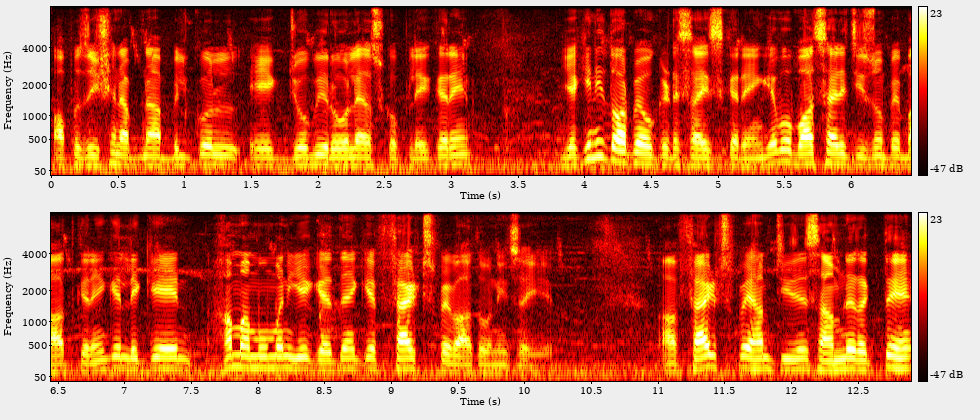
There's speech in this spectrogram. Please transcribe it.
اپوزیشن اپنا بالکل ایک جو بھی رول ہے، اس کو پلے کریں۔ یقینی طور پہ وہ کرٹیسائز کریں گے، وہ بہت ساری چیزوں پہ بات کریں گے، لیکن ہم عموماً یہ کہتے ہیں کہ فیکٹس پہ بات ہونی چاہیے۔ فیکٹس پہ ہم چیزیں سامنے رکھتے ہیں۔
